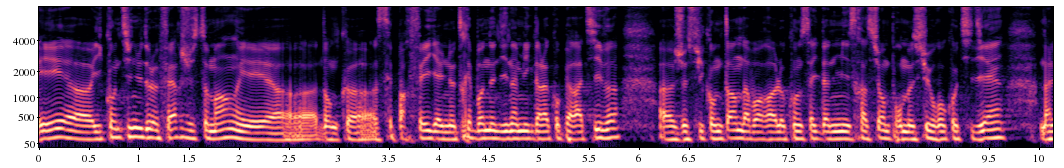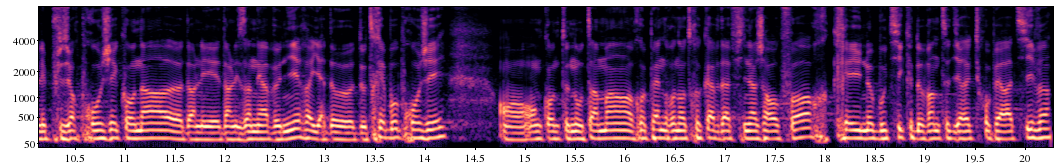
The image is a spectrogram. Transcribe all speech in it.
et ils continuent de le faire justement. Et donc c'est parfait. Il y a une très bonne dynamique dans la coopérative. je suis content d'avoir le conseil d'administration pour me suivre au quotidien dans les plusieurs projets qu'on a dans les dans les années à venir. Il y a de très beaux projets. On, compte notamment repeindre notre cave d'affinage à Roquefort, créer une boutique de vente directe coopérative.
